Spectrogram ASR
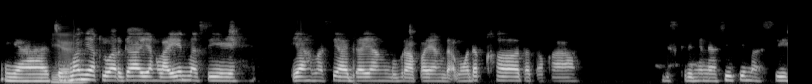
Iya, cuman Iya. ya keluarga yang lain masih ya masih ada yang beberapa yang nggak mau deket ataukah diskriminasi sih masih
